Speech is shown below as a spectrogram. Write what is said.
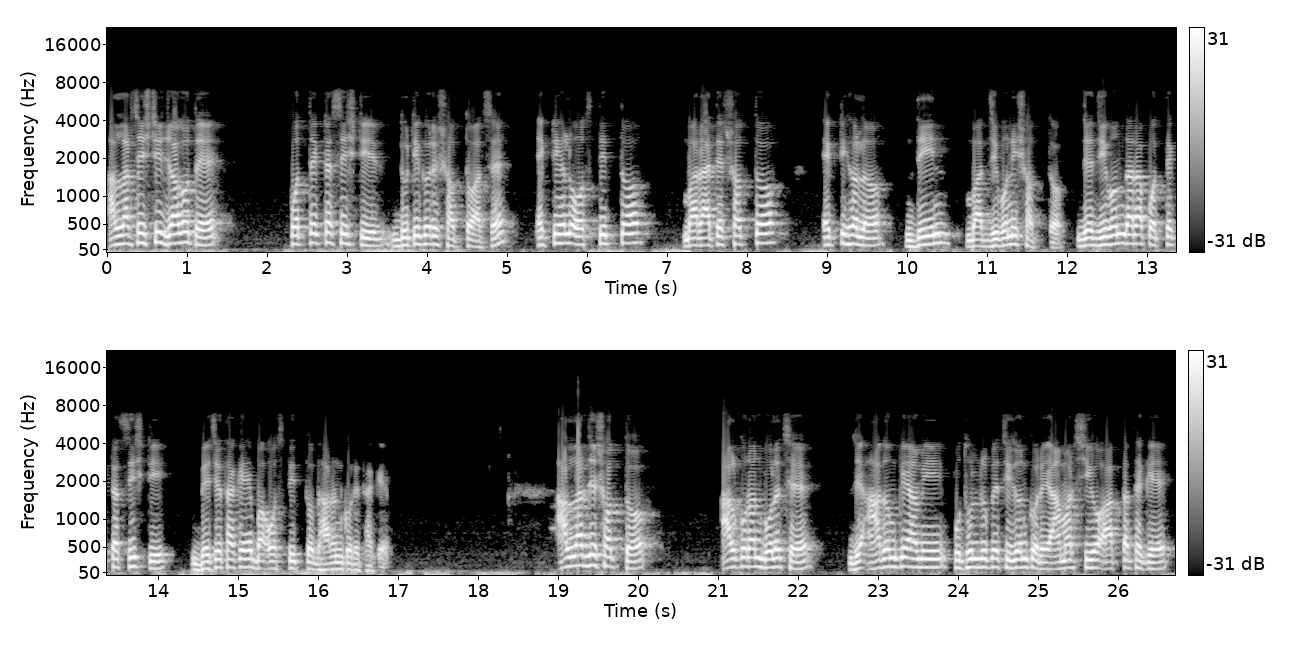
আল্লাহর সৃষ্টির জগতে প্রত্যেকটা সৃষ্টির দুটি করে সত্য আছে। একটি হলো অস্তিত্ব বা রাতের সত্য, একটি হলো দিন বা জীবনী সত্য। যে জীবন দ্বারা প্রত্যেকটা সৃষ্টি বেঁচে থাকে বা অস্তিত্ব ধারণ করে থাকে। আল্লাহর যে সত্য আল কোরআন বলেছে যে, আদমকে আমি পুতুল রূপে সৃজন করে আমার স্বীয় আত্মা থেকে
